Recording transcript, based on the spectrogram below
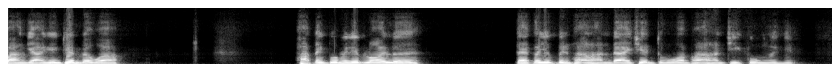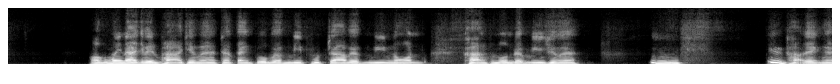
บางอย่างอย่างเช่นแบบว่าพระแต่งตัวไม่เรียบร้อยเลย แต่ก็ยังเป็นพระอรหันต์ได้เช่น สมมติว่าพระอรหันต์ที่กรุงอะไรเงี้ยเขาก็ไม่น่าจะเป็นพระใช่ไหมถ้าแต่งตัวแบบนี้พูดจาแบบนี้นอนข้างถนนแบบนี้ใช่ไหมอืมนี่พระได้ไง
